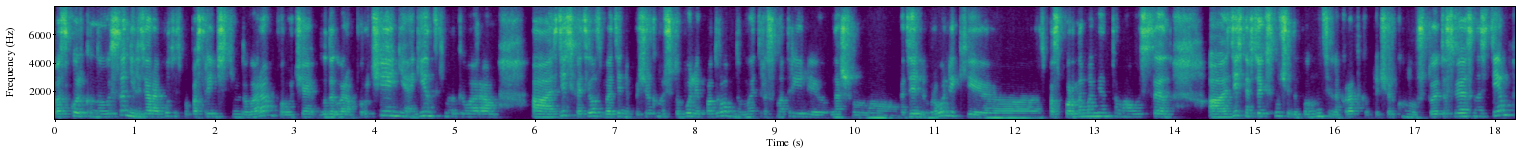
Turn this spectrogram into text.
Поскольку на УСН нельзя работать по посредническим договорам, поруча... договорам поручения, агентским договорам. А здесь хотелось бы отдельно подчеркнуть, что более подробно мы это рассмотрели в нашем а, отдельном ролике а, по спорным моментам АУСН. А здесь на всякий случай дополнительно кратко подчеркну, что это связано с тем,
